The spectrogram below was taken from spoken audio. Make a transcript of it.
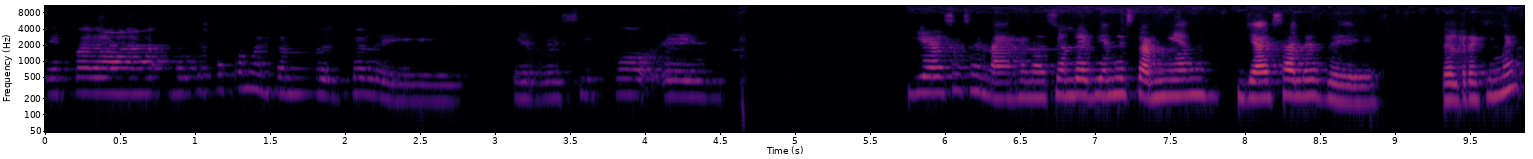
Eh, para lo que está comentando ahorita de el reciclo, eh, si haces enajenación de bienes también ya sales de, del régimen.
